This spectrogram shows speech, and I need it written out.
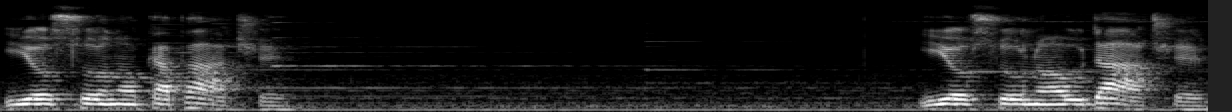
Io sono capace. Io sono audace.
